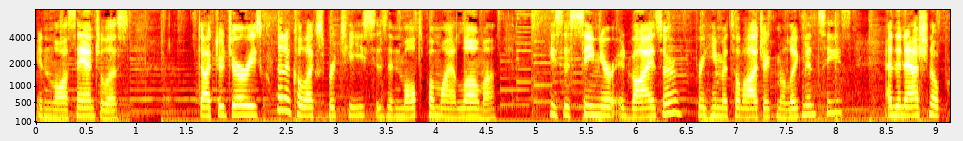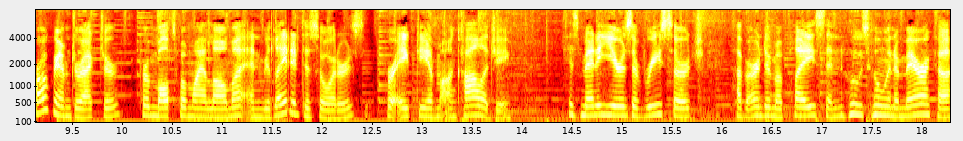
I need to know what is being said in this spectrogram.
in Los Angeles. Dr. Durie's clinical expertise is in multiple myeloma. He's a senior advisor for hematologic malignancies and the national program director for multiple myeloma and related disorders for Aptium Oncology. His many years of research have earned him a place in Who's Who in America,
